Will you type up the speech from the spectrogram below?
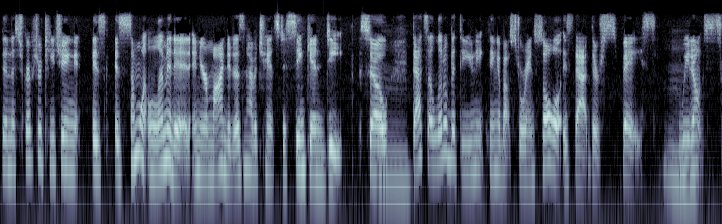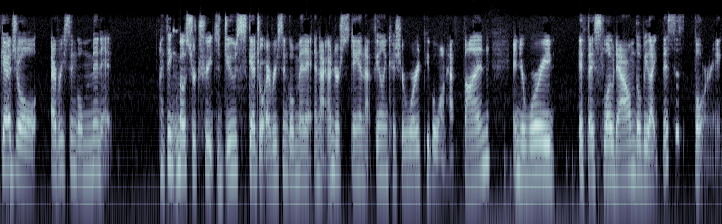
then the scripture teaching is is somewhat limited in your mind. It doesn't have a chance to sink in deep. So mm. that's a little bit the unique thing about Story and Soul is that there's space. Mm. We don't schedule every single minute. I think most retreats do schedule every single minute, and I understand that feeling because you're worried people won't have fun, and you're worried if they slow down, they'll be like, "This is boring."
